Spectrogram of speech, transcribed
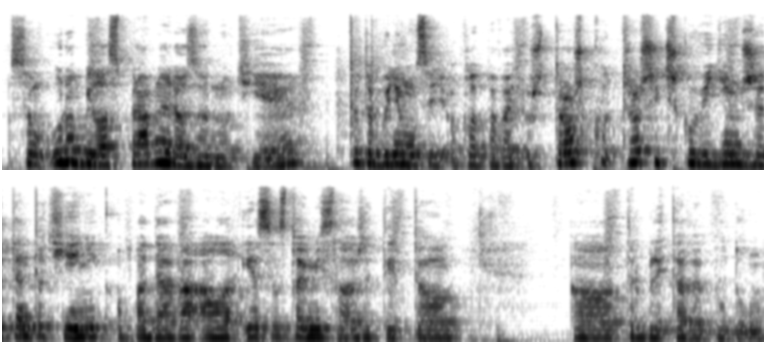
som urobila správne rozhodnutie. Toto budem musieť oklepávať. Už trošku, trošičku vidím, že tento tienik opadáva, ale ja som si to myslela, že tieto uh, trblitavé budú.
